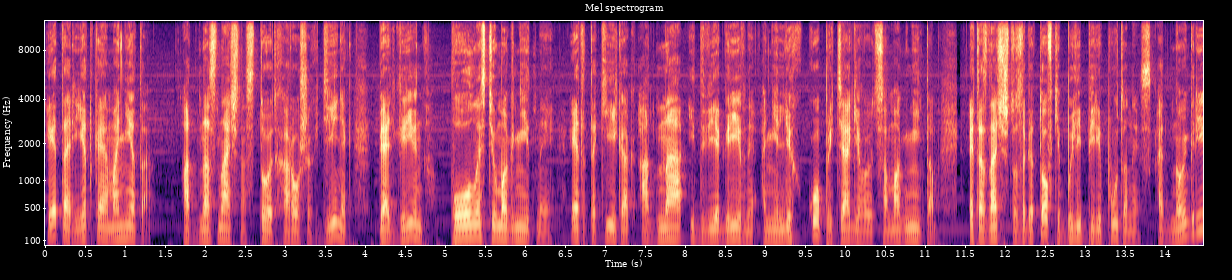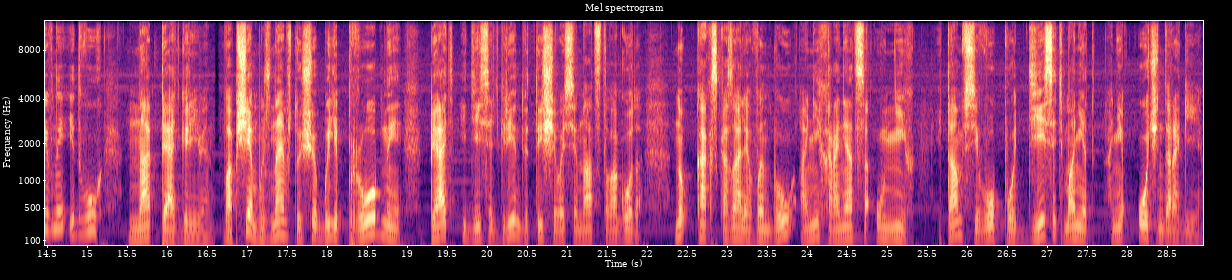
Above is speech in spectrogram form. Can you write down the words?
это редкая монета. Однозначно стоит хороших денег 5 гривен полностью магнитные. Это такие как 1 и 2 гривны. Они легко притягиваются магнитом. Это значит, что заготовки были перепутаны с 1 гривны и 2 на 5 гривен. Вообще мы знаем, что еще были пробные 5 и 10 гривен 2018 года. Но, ну, как сказали в НБУ, они хранятся у них. И там всего по 10 монет. Они очень дорогие.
